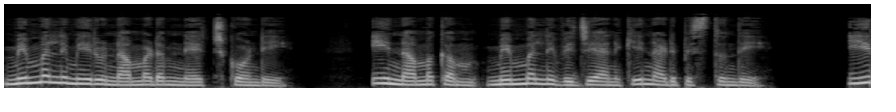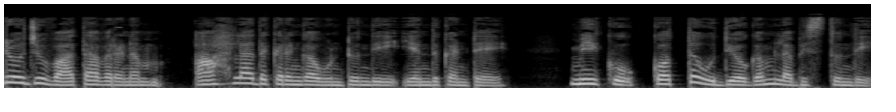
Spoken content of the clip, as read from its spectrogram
మిమ్మల్ని మీరు నమ్మడం నేర్చుకోండి. ఈ నమ్మకం మిమ్మల్ని విజయానికి నడిపిస్తుంది. ఈరోజు వాతావరణం ఆహ్లాదకరంగా ఉంటుంది ఎందుకంటే మీకు కొత్త ఉద్యోగం లభిస్తుంది.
